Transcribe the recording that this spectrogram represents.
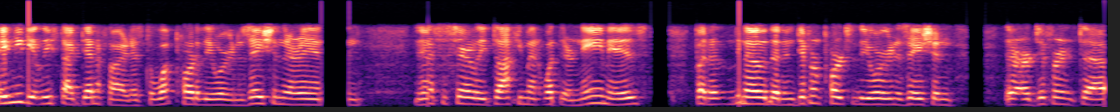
they need to at least identified as to what part of the organization they're in. They necessarily document what their name is, but know that in different parts of the organization there are different uh,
